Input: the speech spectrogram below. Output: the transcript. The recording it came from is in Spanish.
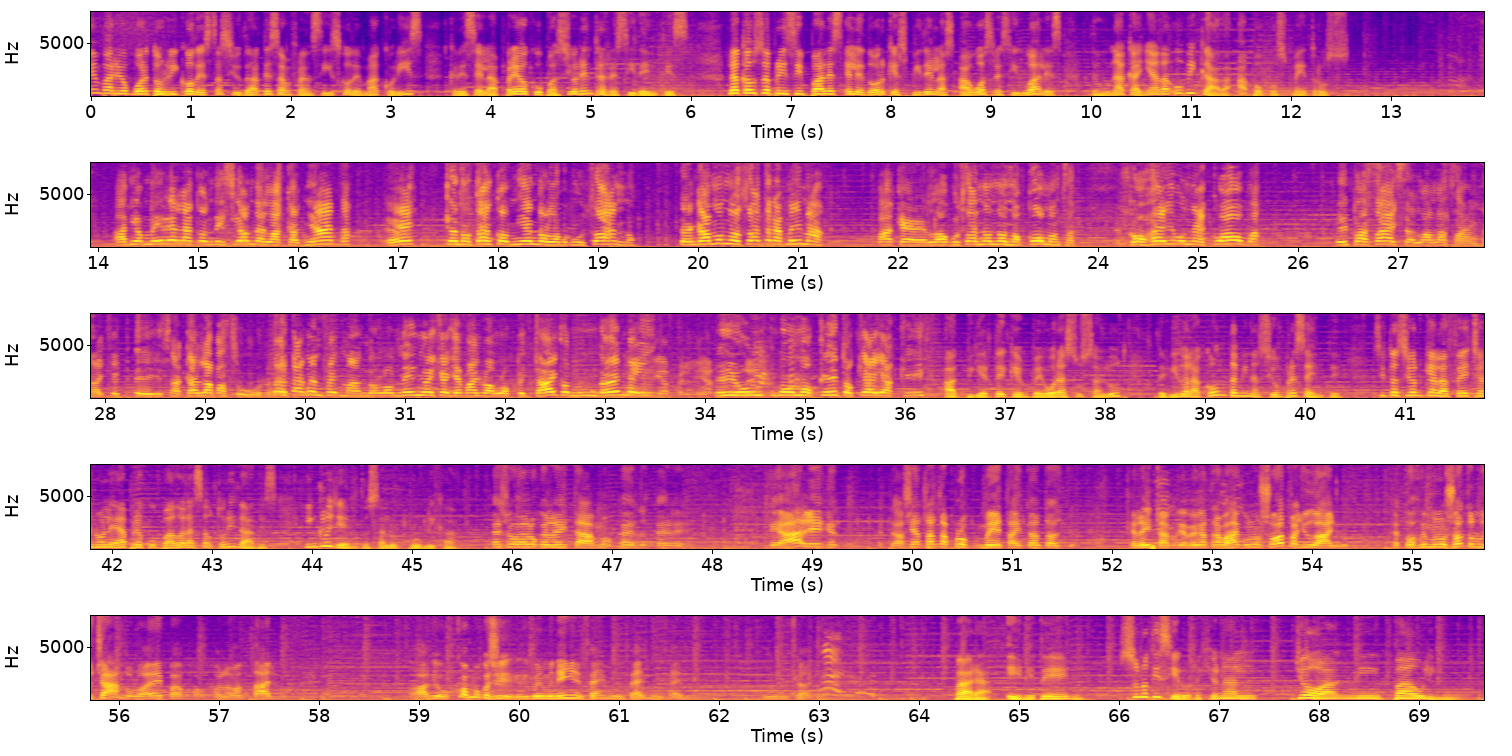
En barrio Puerto Rico de esta ciudad de San Francisco de Macorís crece la preocupación entre residentes. La causa principal es el hedor que expiden las aguas residuales de una cañada ubicada a pocos metros. Adiós, miren la condición de la cañada, ¿eh? que nos están comiendo los gusanos. Tengamos nosotras mismas para que los gusanos no nos coman. Coger una escoba y pasársela a la zanja y, sacar la basura. Se están enfermando, los niños hay que llevarlos al hospital con un dende y, unos mosquitos que hay aquí. Advierte que empeora su salud debido a la contaminación presente, situación que a la fecha no le ha preocupado a las autoridades, incluyendo salud pública. Eso es lo que necesitamos, que, alguien que, hacía tantas promesas y tantas que necesitamos que venga a trabajar con nosotros, ayudarnos. Esto fuimos nosotros luchándolo ahí para, levantarlo. Adiós, ¿cómo que sí? Mi, niño enfermo, enfermo, enfermo. Para NTN, su noticiero regional, Joanny Paulino.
